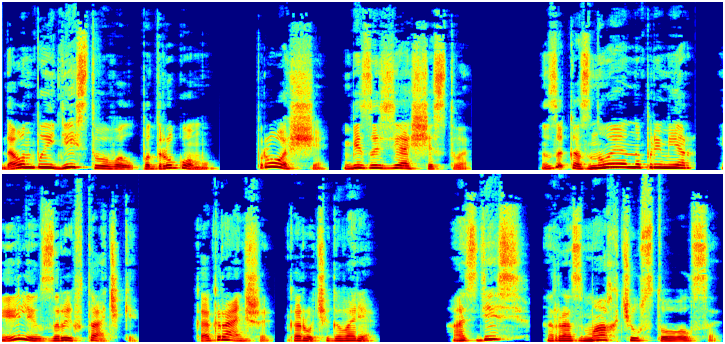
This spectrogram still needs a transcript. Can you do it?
Да он бы и действовал по-другому. Проще, без изящества. Заказное, например, или взрыв тачки. Как раньше, короче говоря. А здесь размах чувствовался,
